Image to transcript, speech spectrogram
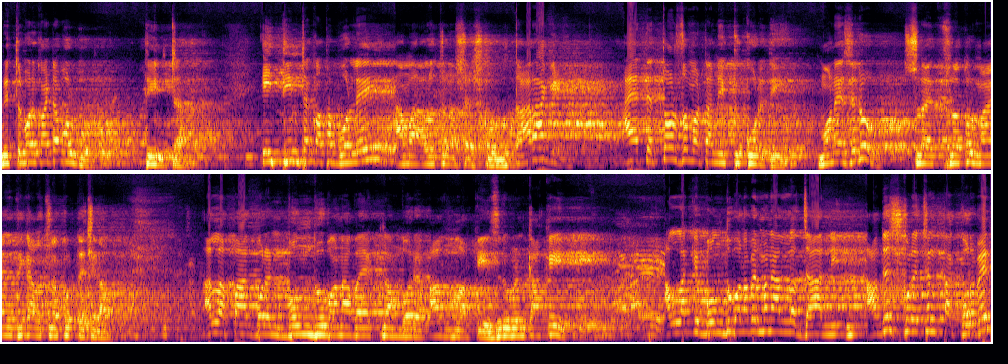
মৃত্যুর পরে কয়টা বলব? তিনটা। এই তিনটা কথা বলে আমার আলোচনা শেষ করব। তার আগে আয়াতের তর্জমাটা আমি একটু করে দিই। মনে আছে সুরাতুল মায়ের থেকে আলোচনা করতেছিলাম। আল্লাহ পাক বলেন, বন্ধু বানাবা এক নম্বরে আল্লাহকে। কাকে? আল্লাহকে বন্ধু বানাবেন মানে আল্লাহ যা আদেশ করেছেন তা করবেন,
